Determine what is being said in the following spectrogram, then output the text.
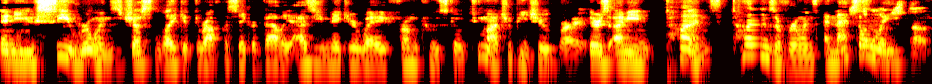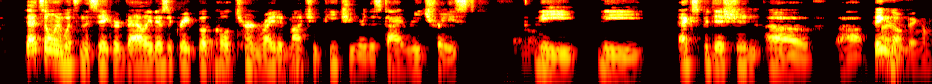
and you see ruins just like it throughout the Sacred Valley as you make your way from Cusco to Machu Picchu. right There's, I mean, tons, tons of ruins, and that's So only that's only what's in the Sacred Valley. There's a great book called Turn Right at Machu Picchu where this guy retraced Oh. the the expedition of uh, Bingham, Bingham.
